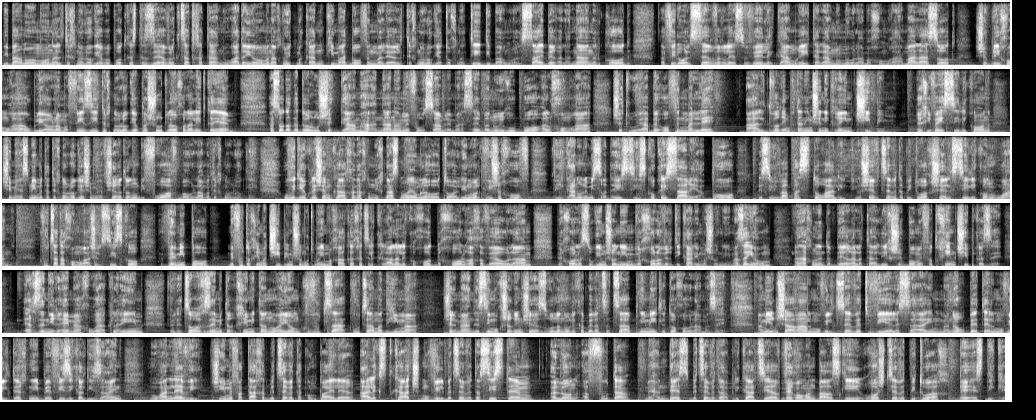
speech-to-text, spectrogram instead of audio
דיברנו המון על טכנולוגיה בפודקאסט הזה, אבל קצת חטאנו. עד היום אנחנו התמקדנו כמעט באופן מלא על טכנולוגיה תוכנתית, דיברנו על סייבר, על ענן, על קוד, אפילו על serverless, ולגמרי התעלמנו מעולם החומרה. מה לעשות שבלי חומרה ובלי העולם הפיזי, טכנולוגיה פשוט לא יכולה להתקיים. הסוד הגדול הוא שגם הענן המפורסם למעשה בנוי רובו על חומרה שתלויה באופן מלא על דברים קטנים שנקראים צ'יפים. רכיבי סיליקון שמיישמים את הטכנולוגיה שמאפשרת לנו לפרוח בעולם הטכנולוגי. ובדיוק לשם כך אנחנו נכנסנו היום לאוטו, עלינו על כביש החוף והגענו למשרדי סיסקו קיסריה. פה, בסביבה פסטורלית, יושב צוות הפיתוח של סיליקון 1, קבוצת החומרה של סיסקו, ומפה מפותחים הצ'יפים שמוטמעים אחר כך אצל כלל הלקוחות בכל רחבי העולם, בכל הסוגים שונים וכל הוורטיקלים השונים. אז היום אנחנו נדבר על התהליך שבו מפתחים צ'יפ כזה, איך זה נראה מאחורי הקלעים, ולצורך זה מתארחים איתנו היום קבוצה, קבוצה מדהימה. של מהנדסים מוכשרים שיעזרו לנו לקבל הצצה פנימית לתוך העולם הזה. אמיר בשארה מוביל צוות VLSI, מנור פטל מוביל טכני בפיזיקל דיזיין, מורן לוי, שהיא מפתחת בצוות ה-compiler, אלכס קאץ' מוביל בצוות ה-system, אלון אפוטה, מהנדס בצוות האפליקציה, ורומן ברסקי, ראש צוות פיתוח ב-SDK.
